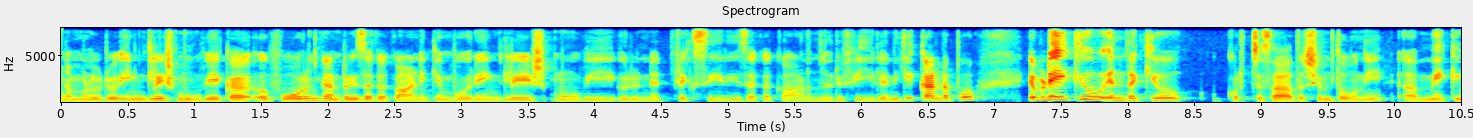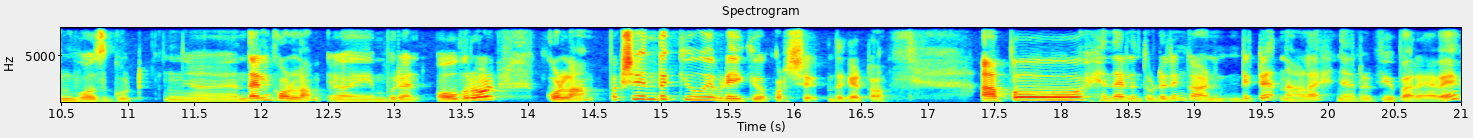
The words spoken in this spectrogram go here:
നമ്മളൊരു ഇംഗ്ലീഷ് മൂവിയൊക്കെ ഫോറിൻ കൺട്രീസൊക്കെ കാണിക്കുമ്പോൾ ഒരു ഇംഗ്ലീഷ് മൂവി ഒരു നെറ്റ്ഫ്ലിക്സ് സീരീസൊക്കെ കാണുന്ന ഒരു ഫീൽ എനിക്ക് കണ്ടപ്പോൾ എവിടേക്കോ എന്തൊക്കെയോ കുറച്ച് സാദൃശ്യം തോന്നി. മേക്കിംഗ് വാസ് ഗുഡ് എന്തായാലും കൊള്ളാം. എമ്പുരാൻ. ഓവറോൾ കൊള്ളാം. പക്ഷേ എന്തൊക്കെയോ എവിടേക്കോ കുറച്ച് ഇത് കേട്ടോ. അപ്പോൾ എന്തായാലും തുടരും കണ്ടിട്ട് നാളെ ഞാൻ റിവ്യൂ പറയാവേ.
